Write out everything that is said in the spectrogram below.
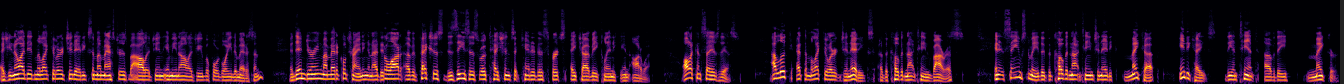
As you know, I did molecular genetics and my master's biology and immunology before going to medicine. And then during my medical training, and I did a lot of infectious diseases rotations at Canada's first HIV clinic in Ottawa. All I can say is this I look at the molecular genetics of the COVID 19 virus and it seems to me that the COVID 19 genetic makeup indicates the intent of the maker.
